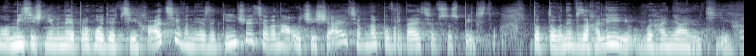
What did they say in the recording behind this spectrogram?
Місячні в неї проходять в цій хаті, вони закінчуються, вона очищається, вона повертається в суспільство. Тобто вони взагалі виганяють їх.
